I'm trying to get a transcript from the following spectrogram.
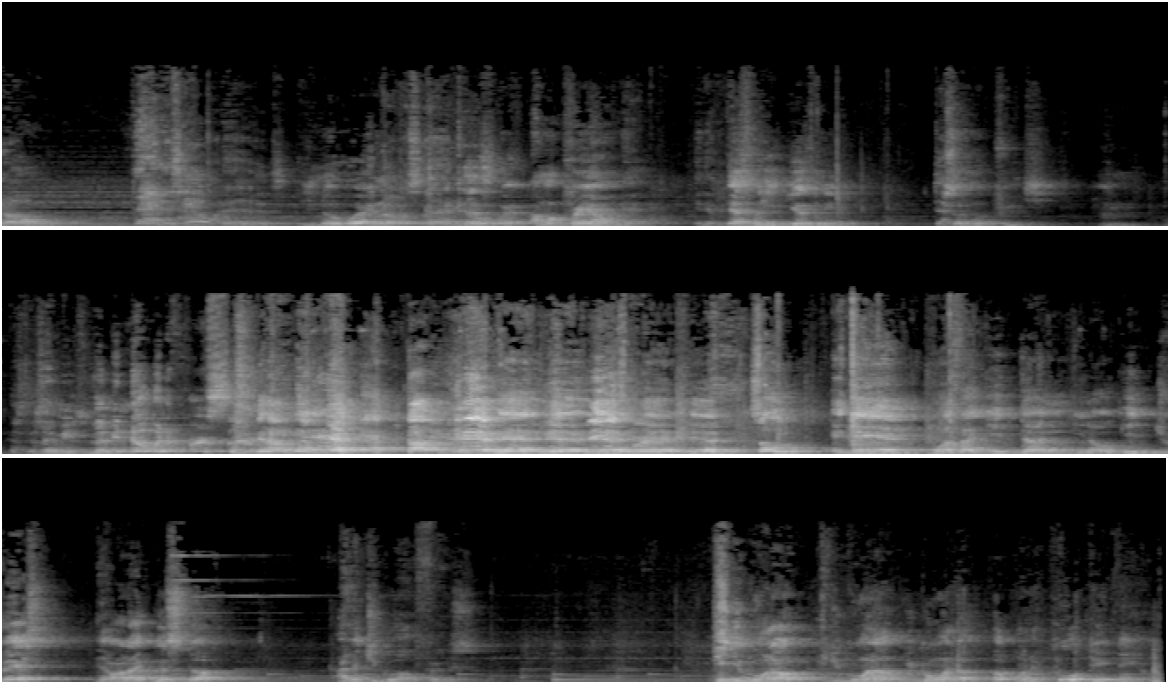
know that is how it is. You know what? You know what I'm saying? You know what? I'm gonna pray on that. And if that's what he gives me, that's what I'm gonna preach. That's, that's Let me let me know when the first service. I'm here. I'm here. yeah, yeah, yeah, yeah, yeah. So, and then once I get done, you know, getting dressed and all that good stuff, I let you go out first. Then you're going out, you're going out, you're going up, up on the pulpit now.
